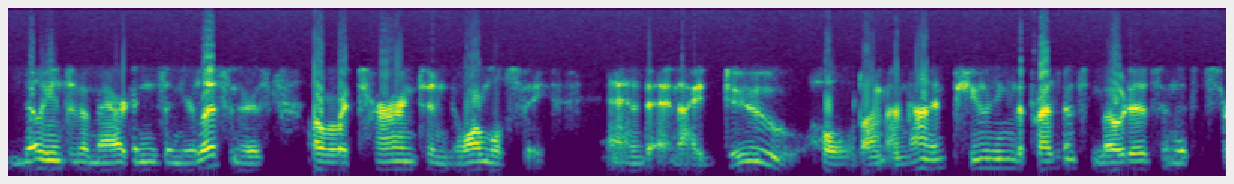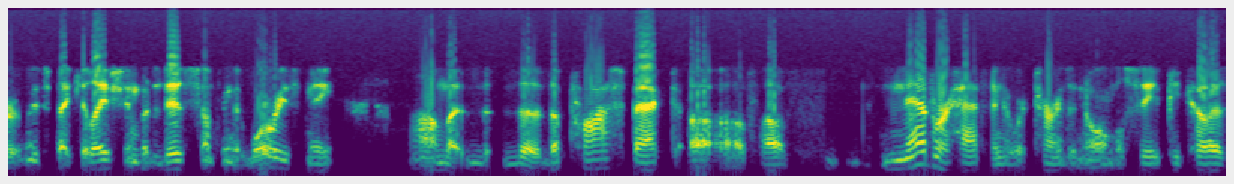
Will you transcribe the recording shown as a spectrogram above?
millions of Americans and your listeners, a return to normalcy. And and I do hold. I'm, I'm not impugning the president's motives, and it's certainly speculation, but it is something that worries me. Um, the the prospect of of never having to return to normalcy because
